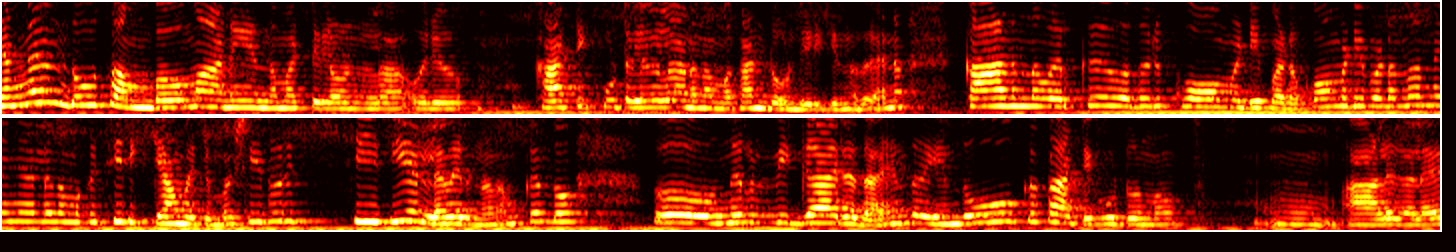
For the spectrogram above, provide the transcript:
ഞങ്ങൾ എന്തോ സംഭവമാണ് എന്ന മട്ടിലുള്ള ഒരു കാട്ടിക്കൂട്ടലുകളാണ് നമ്മൾ കണ്ടുകൊണ്ടിരിക്കുന്നത്. കാരണം കാണുന്നവർക്ക് അതൊരു കോമഡി പടം. കോമഡി പടം എന്ന് പറഞ്ഞു കഴിഞ്ഞാൽ നമുക്ക് ചിരിക്കാൻ പറ്റും. പക്ഷേ ഇതൊരു ചിരിയല്ല വരുന്നത്. നമുക്കെന്തോ നിർവികാരത. എന്തോ എന്തോ ഒക്കെ കാട്ടിക്കൂട്ടുന്നു ആളുകളെ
